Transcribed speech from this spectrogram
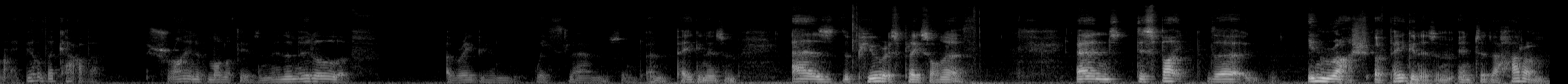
they build the Kaaba, shrine of monotheism, in the middle of Arabian wastelands and, and paganism, as the purest place on earth. And despite the inrush of paganism into the haram,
